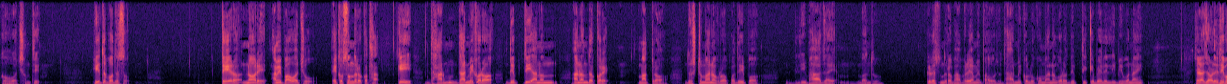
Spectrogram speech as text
କହୁଅଛନ୍ତି। ହିତପଦେଶ ତେର ନରେ ଆମେ ପାଉଅଛୁ ଏକ ସୁନ୍ଦର କଥା କି ଧାର୍ମିକର ଦୀପ୍ତି ଆନନ୍ଦ କରେ। ମାତ୍ର ଦୁଷ୍ଟମାନଙ୍କର ପ୍ରଦୀପ ଲିଭାଯାଏ। ବନ୍ଧୁ କେଡ଼େ ସୁନ୍ଦର ଭାବରେ ଆମେ ପାଉଛୁ ଧାର୍ମିକ ଲୋକମାନଙ୍କର ଦୀପ୍ତି କେବେ ହେଲେ ଲିଭିବ ନାହିଁ। ସେଇଟା ଜଳିଥିବ।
